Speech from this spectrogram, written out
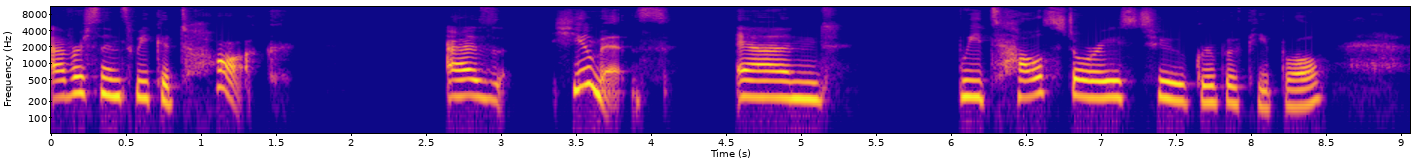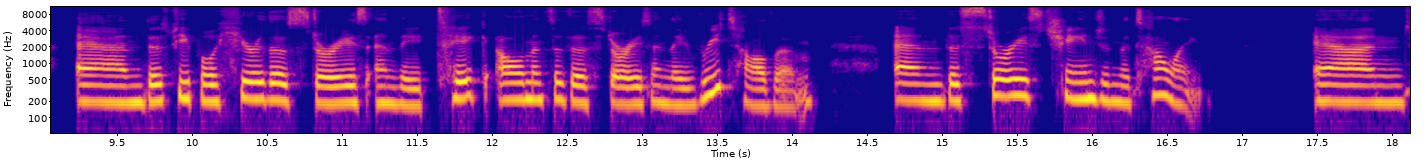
ever since we could talk as humans. And we tell stories to a group of people, and those people hear those stories and they take elements of those stories and they retell them. And the stories change in the telling. And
